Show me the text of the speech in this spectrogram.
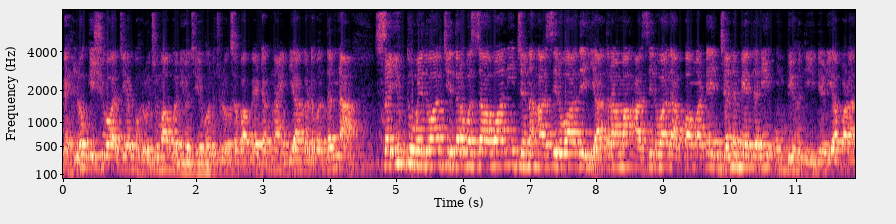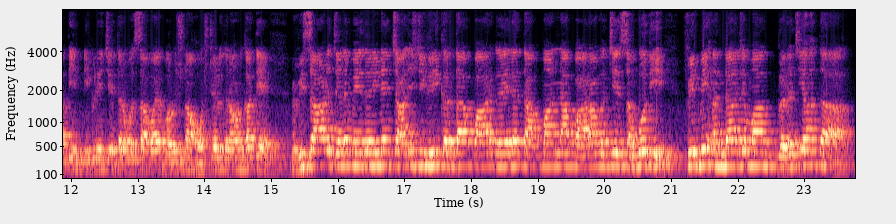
પહેલો કિસ્સો આજે ભરૂચમાં બન્યો છે. ભરૂચ લોકસભા બેઠકના ઇન્ડિયા ગઠબંધનના સંયુક્ત ઉમેદવાર ચેતર વસાવાની જન આશીર્વાદ યાત્રામાં આશીર્વાદ આપવા માટે જનમેદની ઉમટી હતી. દેડિયાપાડાથી નીકળી ચેતર વસાવાએ ભરૂચના હોસ્ટેલ ગ્રાઉન્ડ ખાતે વિશાળ જનમેદનીને ચાલીસ ડિગ્રી કરતા પાર ગયેલા તાપમાનના પારા વચ્ચે સંબોધી ફિલ્મી અંદાજમાં ગરજ્યા હતા.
